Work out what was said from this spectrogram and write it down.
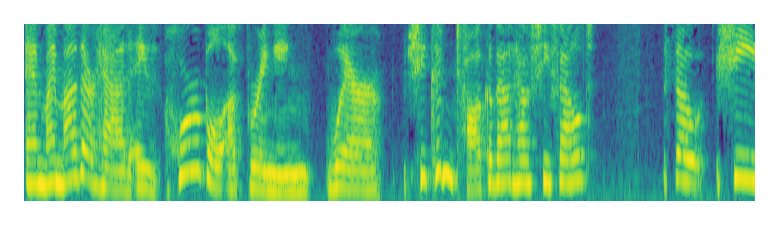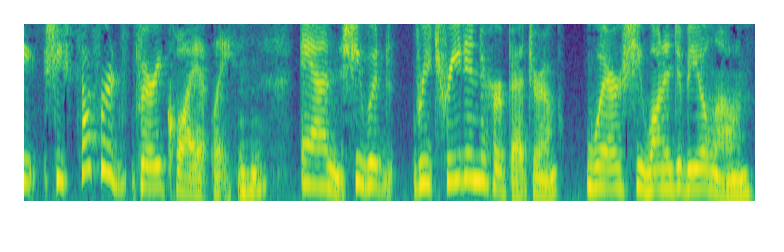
And my mother had a horrible upbringing where she couldn't talk about how she felt. So she she suffered very quietly. Mm-hmm. and she would retreat into her bedroom where she wanted to be alone.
